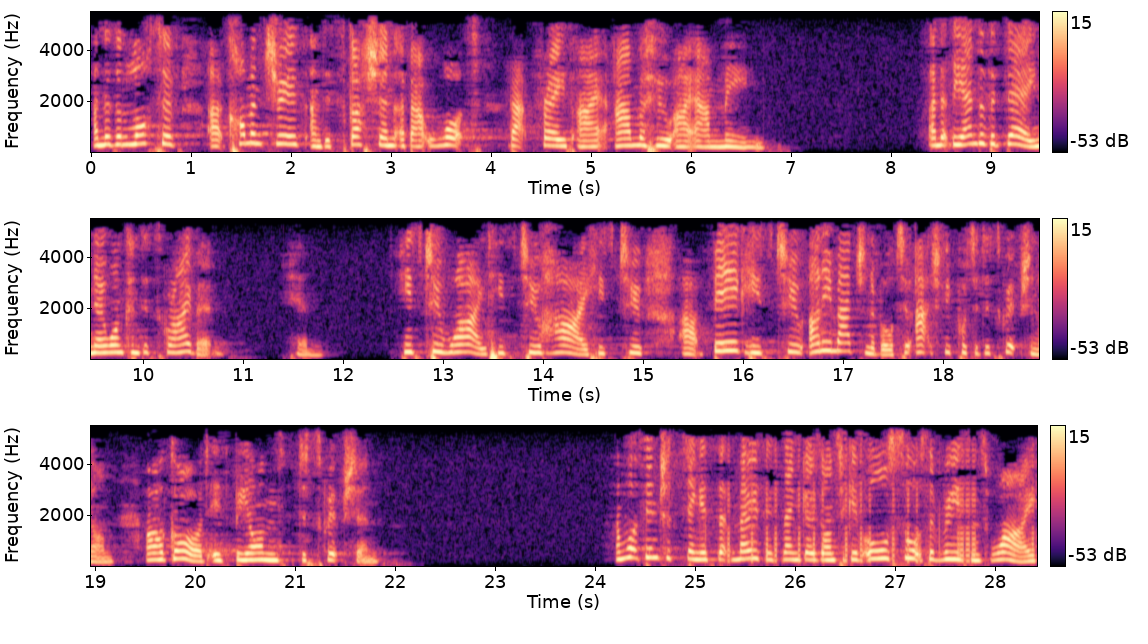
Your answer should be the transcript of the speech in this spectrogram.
And there's a lot of uh, commentaries and discussion about what that phrase, I am who I am, means. And at the end of the day, no one can describe it him. He's too wide, he's too high, he's too uh, big, he's too unimaginable to actually put a description on. Our God is beyond description. And what's interesting is that Moses then goes on to give all sorts of reasons why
